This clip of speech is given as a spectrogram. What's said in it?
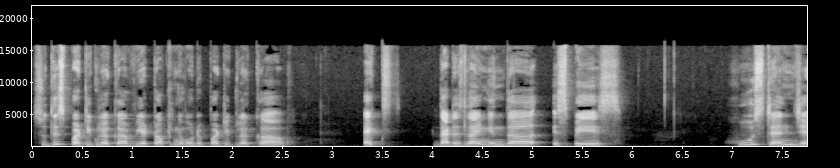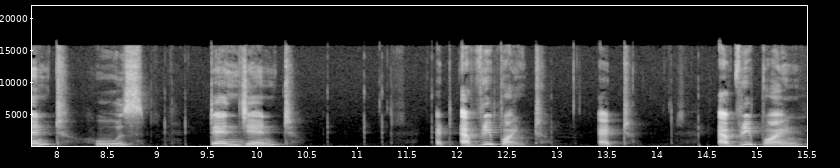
So this particular curve we are talking about a particular curve x that is lying in the space. Whose tangent? Whose tangent? At every point at every point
